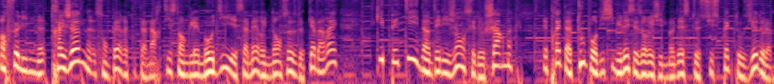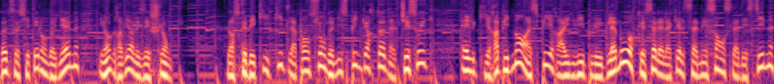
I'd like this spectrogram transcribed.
orpheline très jeune, son père était un artiste anglais maudit et sa mère une danseuse de cabaret, qui pétille d'intelligence et de charme, est prête à tout pour dissimuler ses origines modestes suspectes aux yeux de la bonne société londonienne et en gravir les échelons. Lorsque Becky quitte la pension de Miss Pinkerton à Cheswick, elle qui rapidement aspire à une vie plus glamour que celle à laquelle sa naissance la destine,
